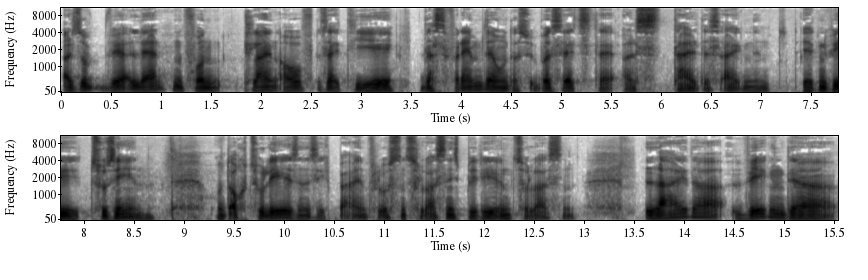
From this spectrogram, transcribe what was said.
Also wir lernten von klein auf seit je das Fremde und das Übersetzte als Teil des eigenen irgendwie zu sehen und auch zu lesen, sich beeinflussen zu lassen, inspirieren zu lassen. Leider wegen der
